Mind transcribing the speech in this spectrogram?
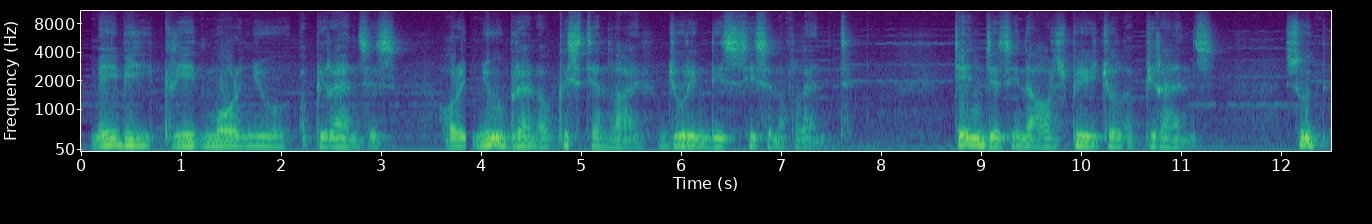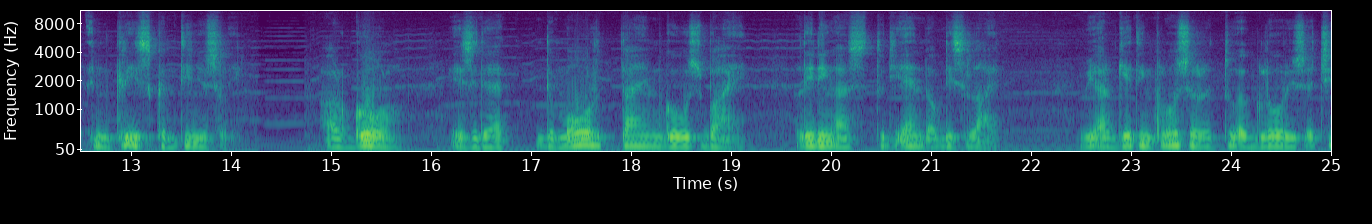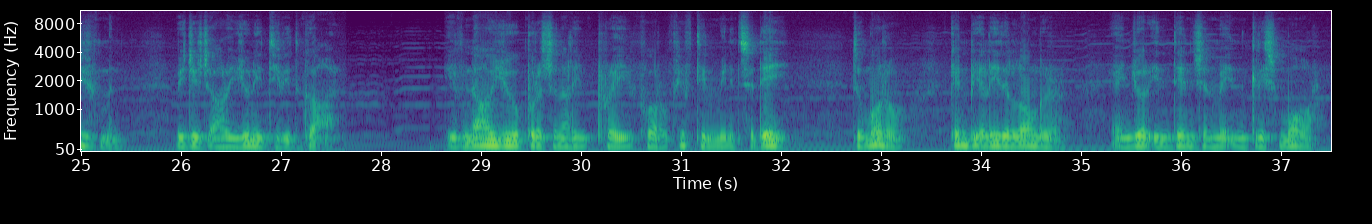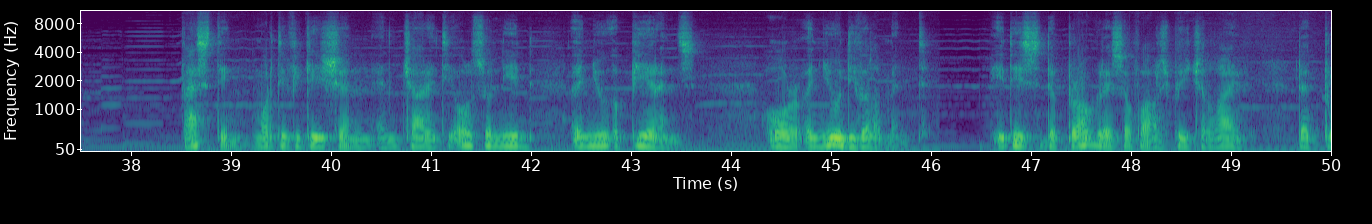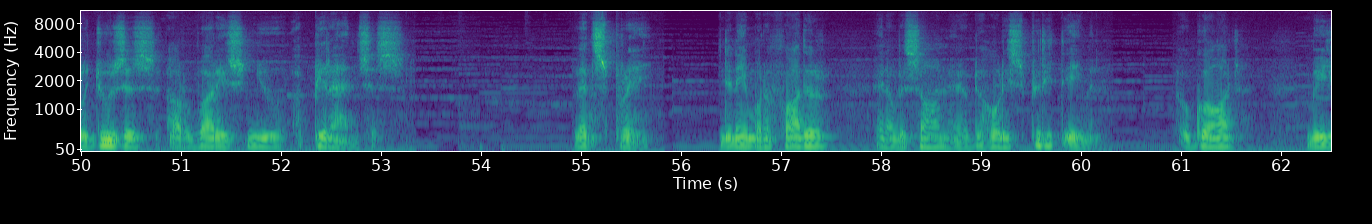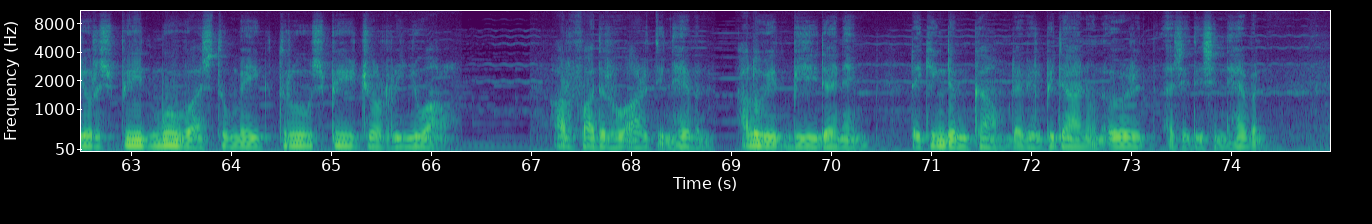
maybe create more new appearances or a new brand of Christian life during this season of Lent. Changes in our spiritual appearance should increase continuously. Our goal is that the more time goes by, leading us to the end of this life, we are getting closer to a glorious achievement, which is our unity with God. If now you personally pray for 15 minutes a day, tomorrow can be a little longer and your intention may increase more. Fasting, mortification, and charity also need a new appearance or a new development. It is the progress of our spiritual life that produces our various new appearances. Let's pray. In the name of the Father, and of the Son, and of the Holy Spirit, Amen. O God, May your Spirit move us to make true spiritual renewal. Our Father who art in heaven, hallowed be thy name. Thy kingdom come, thy will be done on earth as it is in heaven.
